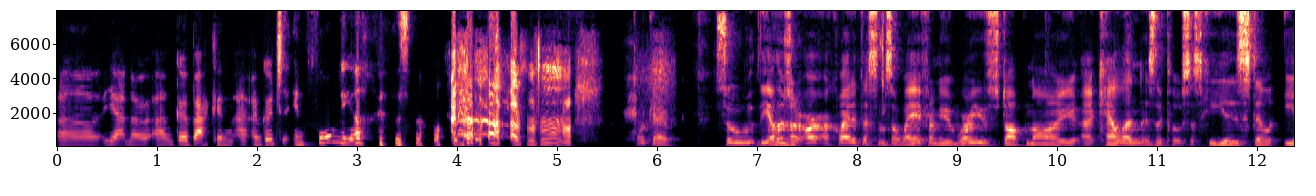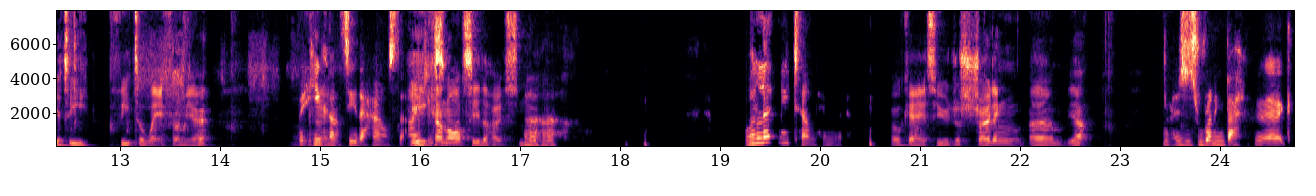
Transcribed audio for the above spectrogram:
Uh, yeah, no. Um, go back and I- I'm going to inform the others. Okay. So the others are, are, are quite a distance away from you. Where you've stopped now, uh, Kellen is the closest. He is still 80 feet away from you. but he can't see the house that I He just cannot saw. see the house, no. Well, let me tell him. Then. Okay, so you're just shouting, um, yeah. I was just running back, like,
